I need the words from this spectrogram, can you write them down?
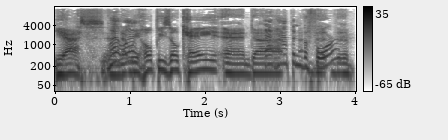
Yes, What- and what? we hope he's okay. And uh, That happened before? the-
